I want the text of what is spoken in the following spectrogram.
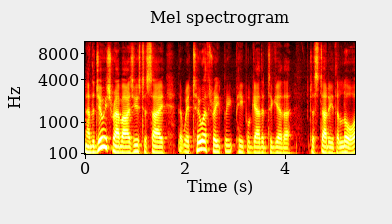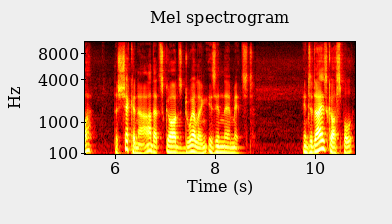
Now, the Jewish rabbis used to say that where two or three people gathered together to study the law, the Shekinah, that's God's dwelling, is in their midst. In today's gospel,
